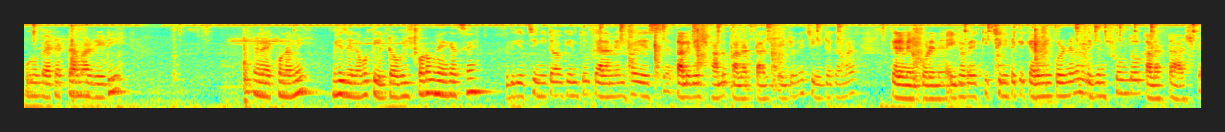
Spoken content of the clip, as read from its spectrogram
পুরো ব্যাটারটা আমার রেডি আর এখন আমি ভেজে নেব। তেলটাও বেশ গরম হয়ে গেছে। এদিকে চিনিটাও কিন্তু ক্যারামেল হয়ে এসছে। তাহলে বেশ ভালো কালারটা আসবে। ওই জন্য চিনিটাকে আমার ক্যারামেল করে নেয়। এইভাবে কি চিনিটাকে ক্যারামেল করে নেবেন? দেখবেন সুন্দর কালারটা আসবে।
